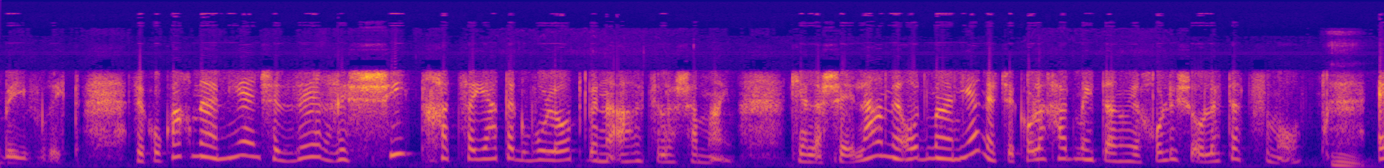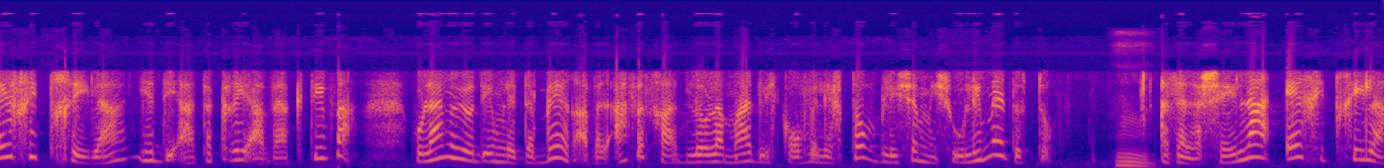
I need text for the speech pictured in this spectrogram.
בעברית. זה כל כך מעניין שזה ראשית חציית הגבולות בין הארץ לשמיים. כי על השאלה המאוד מעניינת שכל אחד מאיתנו יכול לשאול את עצמו, איך התחילה ידיעת הקריאה והכתיבה? כולנו יודעים לדבר, אבל אף אחד לא למד לקרוא ולכתוב בלי שמישהו לימד אותו. אז על השאלה איך התחילה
